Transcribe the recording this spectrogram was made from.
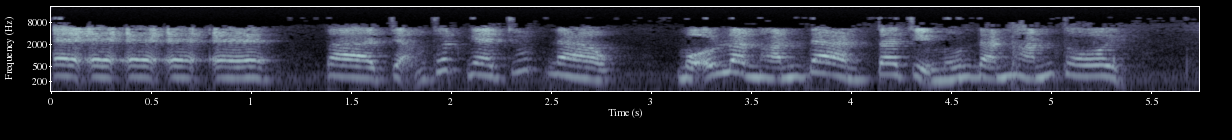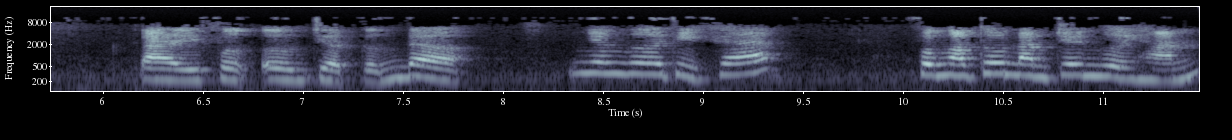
E e e e e ta chẳng thích nghe chút nào. Mỗi lần hắn đàn, ta chỉ muốn đánh hắn thôi. Tay phượng ương chợt cứng đờ, nhưng ngươi thì khác. Phượng ngọc thu nằm trên người hắn,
